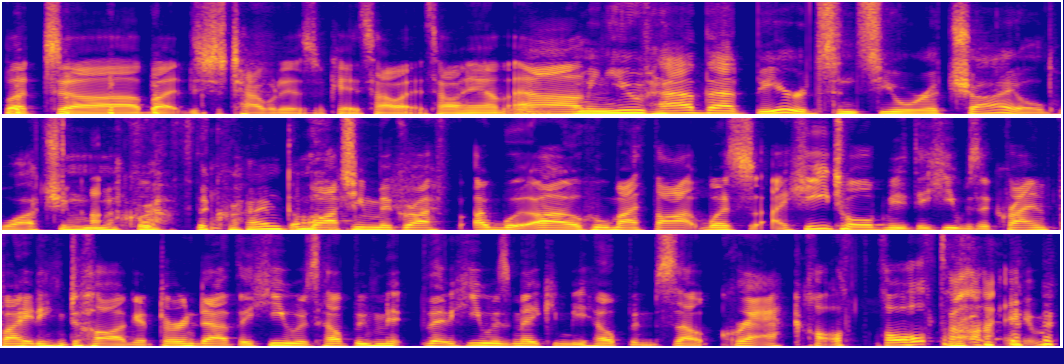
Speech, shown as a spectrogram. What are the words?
but uh, but it's just how it is. Okay, it's how it's how I am. I Um, mean, you've had that beard since you were a child watching McGruff the Crime Dog. watching McGruff, uh, w- uh, whom I thought was uh, he told me that he was a crime fighting dog. It turned out that he was helping me, that he was making me help him sell crack all the whole time.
